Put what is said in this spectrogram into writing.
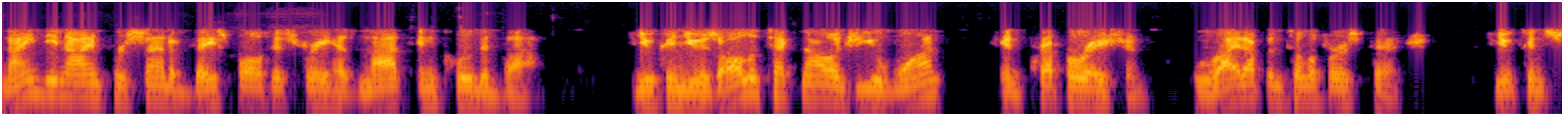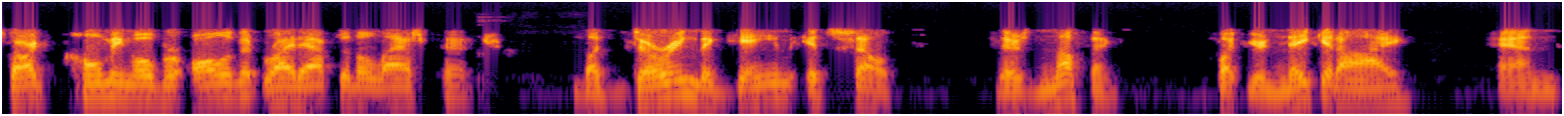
99% of baseball history has not included that. You can use all the technology you want in preparation right up until the first pitch. You can start combing over all of it right after the last pitch. But during the game itself, there's nothing but your naked eye and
